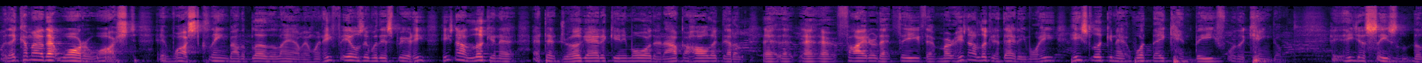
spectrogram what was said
When they come out of that water washed and washed clean by the blood of the Lamb, and when he fills it with his spirit, he, he's not looking at, at that drug addict anymore, that alcoholic, that, uh, that, that, that, that fighter, that thief, that murderer. He's not looking at that anymore. He, he's looking at what they can be for the kingdom. He just sees the,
